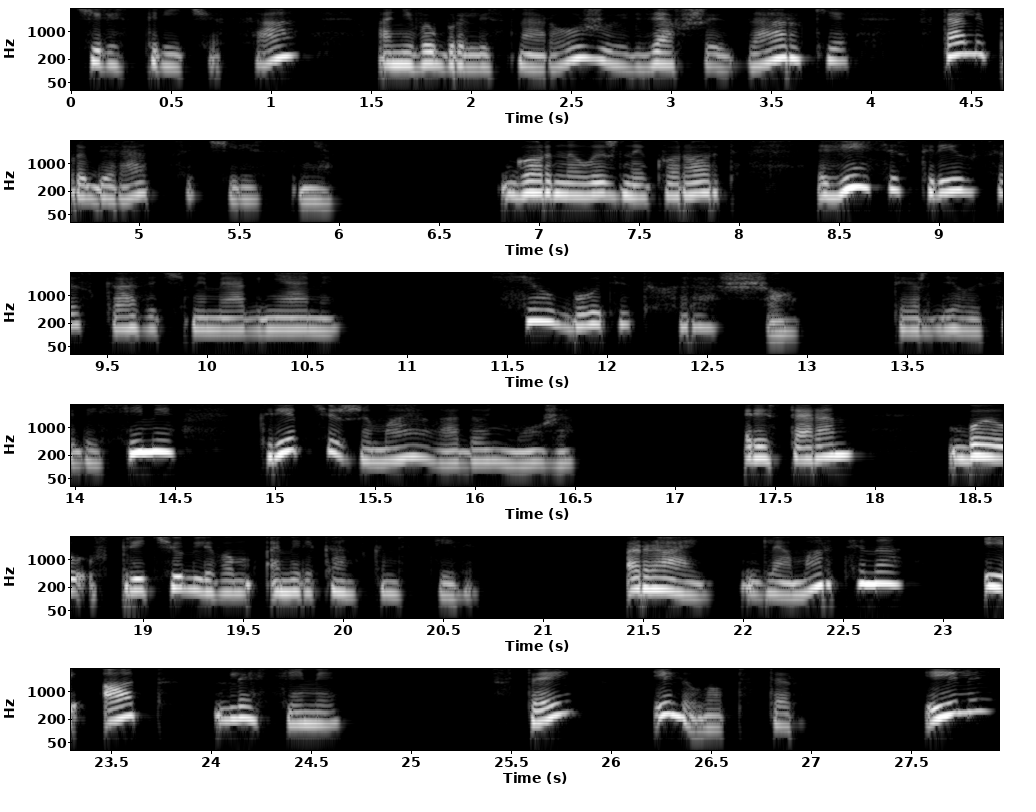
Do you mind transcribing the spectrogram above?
Через три часа они выбрались наружу и, взявшись за руки, стали пробираться через снег. Горный лыжный курорт весь искрился сказочными огнями. Все будет хорошо», — твердила себе Сими, крепче сжимая ладонь мужа. Ресторан был в причудливом американском стиле. Рай для Мартина и ад для Сими. Стейк или лобстер. Или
